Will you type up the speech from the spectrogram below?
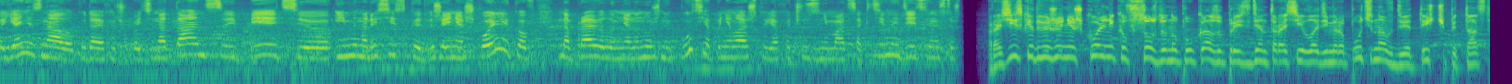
я не знала, куда я хочу пойти на танцы, петь. именно российское движение школьников направило меня на нужный путь. Я поняла, что я хочу заниматься активной деятельностью. Российское движение школьников создано по указу президента России Владимира Путина в 2015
